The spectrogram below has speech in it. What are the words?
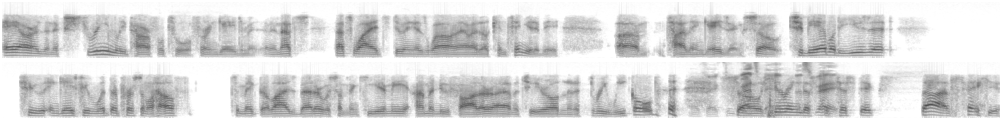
ar is an extremely powerful tool for engagement I mean that's that's why it's doing as well and it'll continue to be um, it's highly engaging so to be able to use it to engage people with their personal health to make their lives better was something key to me. I'm a new father. I have a two year old and a three week old. okay. Congrats, so man. hearing That's the great. statistics, ah, thank you.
